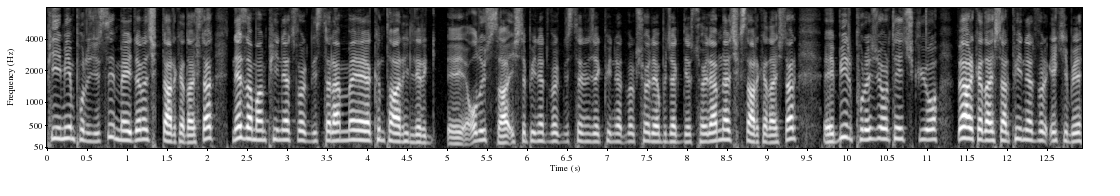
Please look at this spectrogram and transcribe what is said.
PMIN projesi meydana çıktı arkadaşlar. Ne zaman P Network listelenmeye yakın tarihleri e, oluşsa işte P Network listelenecek, P Network şöyle yapacak diye söylemler çıksa arkadaşlar e, bir proje ortaya çıkıyor ve arkadaşlar P Network ekibi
